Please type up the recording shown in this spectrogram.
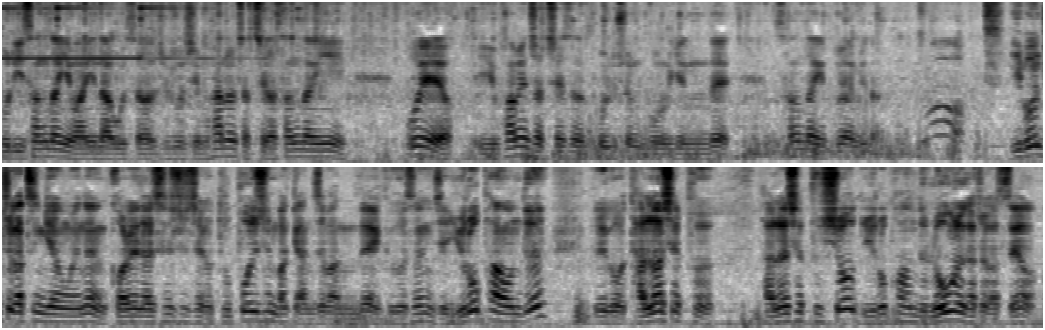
불이 상당히 많이 나고 있어가지고 지금 하늘 자체가 상당히 뿌예요. 이 화면 자체에서는 보여주시면 모르겠는데 상당히 뿌합니다 이번 주 같은 경우에는 거래를 사실 제가 두 포지션밖에 안 잡았는데 그것은 이제 유로 파운드 그리고 달러 CHF 달러 CHF short 유로 파운드 long을 가져갔어요.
